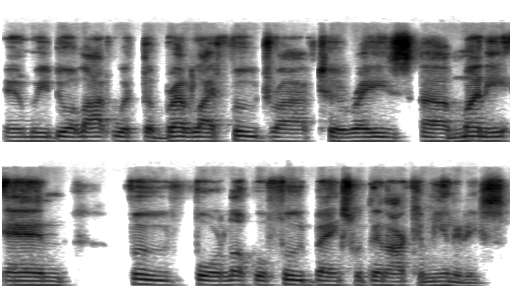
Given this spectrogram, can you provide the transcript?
And we do a lot with the Bread of Life food drive to raise uh, money and food for local food banks within our communities.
